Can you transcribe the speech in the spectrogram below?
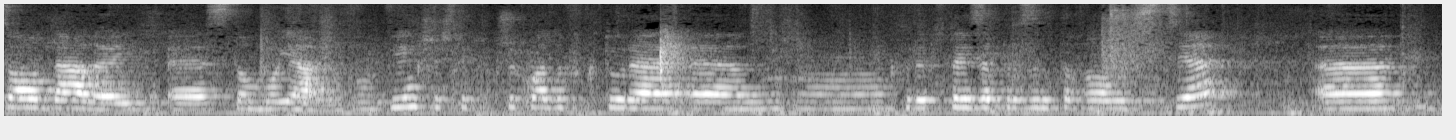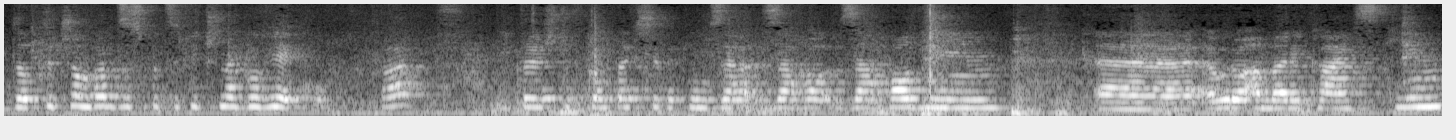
co dalej e, z tą bojami? Bo większość tych przykładów, które, mm, które tutaj zaprezentowałyście, e, dotyczą bardzo specyficznego wieku, tak? I to jeszcze w kontekście takim za, zacho- zachodnim, e, euroamerykańskim,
